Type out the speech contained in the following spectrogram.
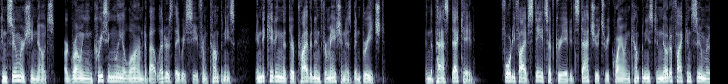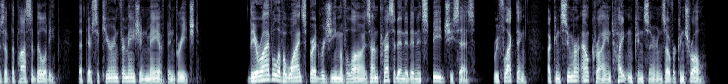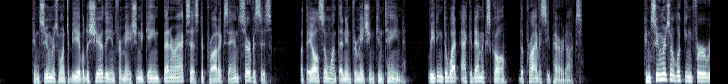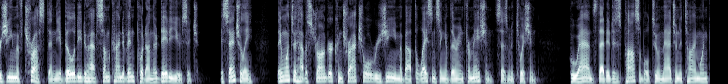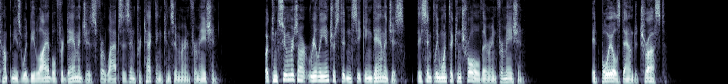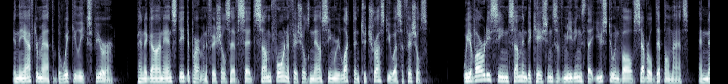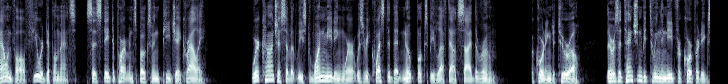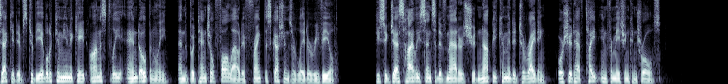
Consumers, she notes, are growing increasingly alarmed about letters they receive from companies indicating that their private information has been breached. In the past decade, 45 states have created statutes requiring companies to notify consumers of the possibility that their secure information may have been breached. The arrival of a widespread regime of law is unprecedented in its speed, she says, reflecting a consumer outcry and heightened concerns over control. Consumers want to be able to share the information to gain better access to products and services, but they also want that information contained, leading to what academics call the privacy paradox. Consumers are looking for a regime of trust and the ability to have some kind of input on their data usage. Essentially, they want to have a stronger contractual regime about the licensing of their information, says Matwyshyn, who adds that it is possible to imagine a time when companies would be liable for damages for lapses in protecting consumer information. But consumers aren't really interested in seeking damages, they simply want to control their information. It boils down to trust. In the aftermath of the WikiLeaks furor, Pentagon and State Department officials have said some foreign officials now seem reluctant to trust U.S. officials. We have already seen some indications of meetings that used to involve several diplomats and now involve fewer diplomats, says State Department spokesman P.J. Crowley. We're conscious of at least one meeting where it was requested that notebooks be left outside the room. According to Turow, there is a tension between the need for corporate executives to be able to communicate honestly and openly and the potential fallout if frank discussions are later revealed. He suggests highly sensitive matters should not be committed to writing or should have tight information controls.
